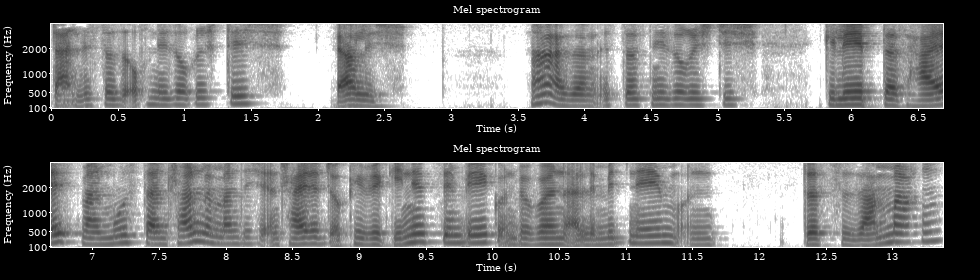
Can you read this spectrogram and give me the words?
dann ist das auch nicht so richtig ehrlich. Na, also dann ist das nie so richtig gelebt. Das heißt, man muss dann schon, wenn man sich entscheidet, okay, wir gehen jetzt den Weg und wir wollen alle mitnehmen und das zusammen machen,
